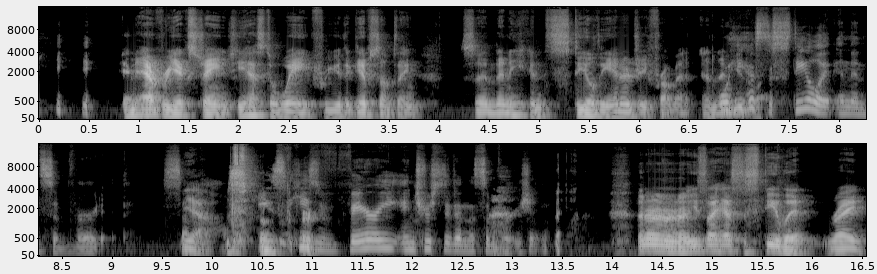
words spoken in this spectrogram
in every exchange. He has to wait for you to give something, so and then he can steal the energy from it. And then well, he has it to steal it and then subvert it. Yeah. Somehow. He's he's very interested in the subversion. No, no, no, no. He's like has to steal it, right?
